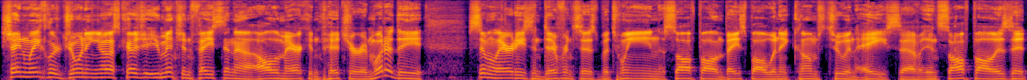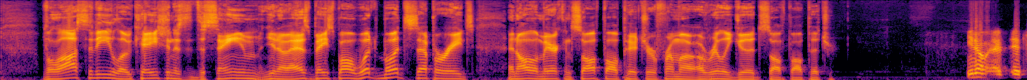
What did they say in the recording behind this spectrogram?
Shane Winkler joining us. Coach, you mentioned facing an All American pitcher, and what are the similarities and differences between softball and baseball when it comes to an ace? Uh, in softball, is it velocity, location? Is it the same, you know, as baseball? What what separates an All American softball pitcher from a, a, really good softball pitcher? You know, it, it's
